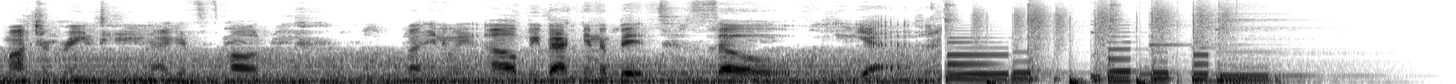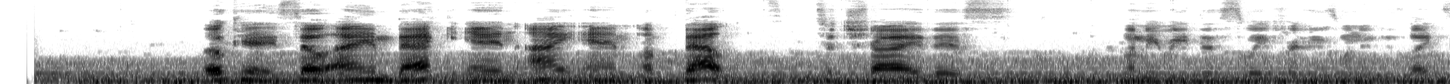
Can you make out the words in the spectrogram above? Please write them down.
matcha green tea, I guess it's called. But anyway, I'll be back in a bit. So, yeah. Okay, so I am back and I am about to try this. Let me read this. Wait for these one of these lights.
